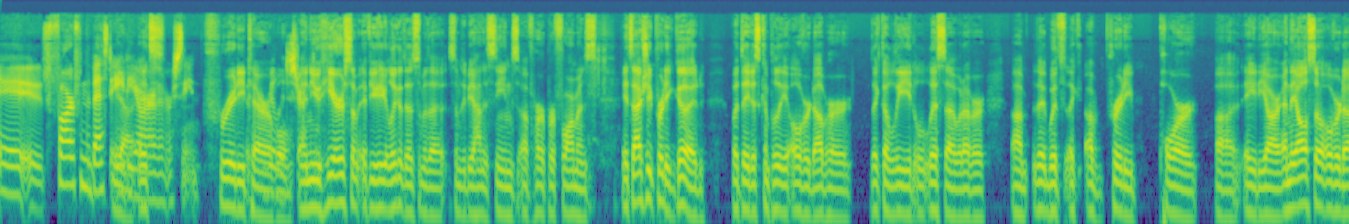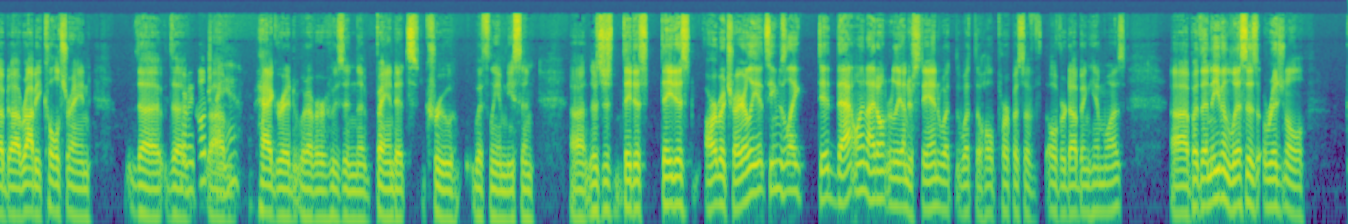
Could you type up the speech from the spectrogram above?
uh, far from the best Yeah, ADR I've ever seen. pretty It's really terrible. and you hear some if you look at the, some of the some of the behind the scenes of her performance, it's actually pretty good, but they just completely overdub her, like the lead Lyssa, whatever, um, with like a pretty poor uh, ADR, and they also overdubbed uh, Robbie Coltrane, the the Robbie Coltrane, um, yeah. Hagrid, whatever, who's in the Bandits crew with Liam Neeson. Uh, there's just they just they just arbitrarily it seems like did that one. I don't really understand what what the whole purpose of overdubbing him was. Uh, but then even Lyssa's original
